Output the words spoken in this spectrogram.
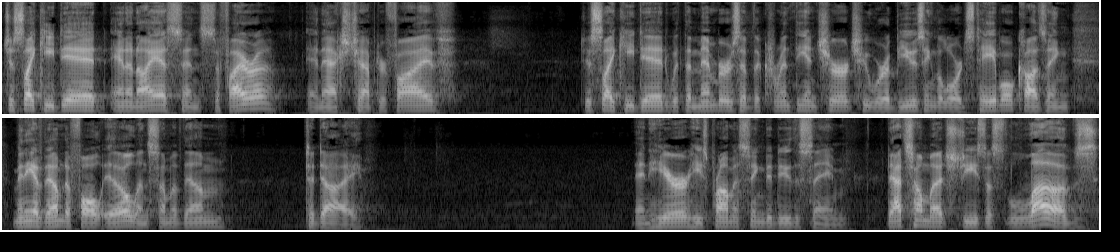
Just like he did Ananias and Sapphira in Acts chapter 5, just like he did with the members of the Corinthian church who were abusing the Lord's table, causing many of them to fall ill and some of them to die. And here he's promising to do the same. That's how much Jesus loves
